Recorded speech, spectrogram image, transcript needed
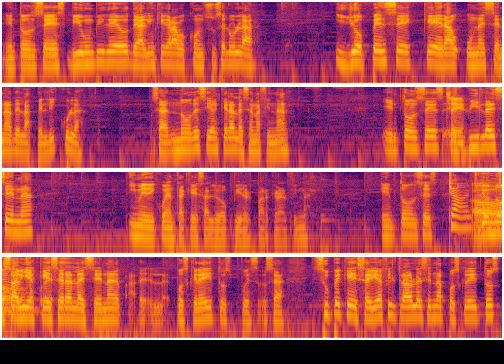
Entonces vi un video de alguien que grabó con su celular. Y yo pensé que era una escena de la película. O sea, no decían que era la escena final. Entonces Sí. eh, vi la escena y me di cuenta que salió Peter Parker al final. Entonces John, Oh, yo no John. sabía que pues. esa era la escena eh, postcréditos, pues, o sea, supe que se había filtrado la escena postcréditos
